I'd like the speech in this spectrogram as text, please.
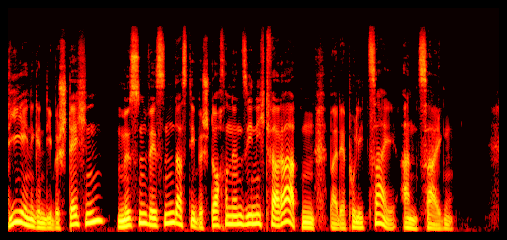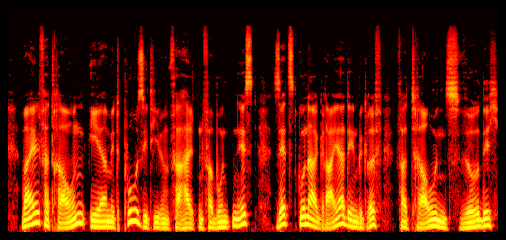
Diejenigen, die bestechen, müssen wissen, dass die Bestochenen sie nicht verraten, bei der Polizei anzeigen. Weil Vertrauen eher mit positivem Verhalten verbunden ist, setzt Gunnar Greyer den Begriff vertrauenswürdig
